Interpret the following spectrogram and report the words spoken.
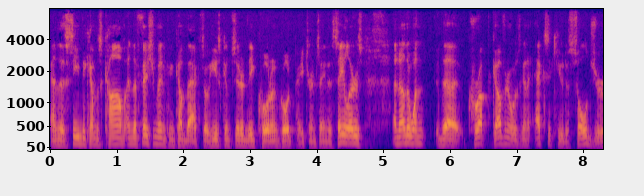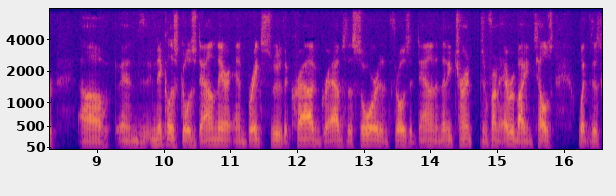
and the sea becomes calm, and the fishermen can come back. So he's considered the quote unquote patron saint of sailors. Another one, the corrupt governor was going to execute a soldier uh, and Nicholas goes down there and breaks through the crowd, grabs the sword and throws it down, and then he turns in front of everybody and tells what this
